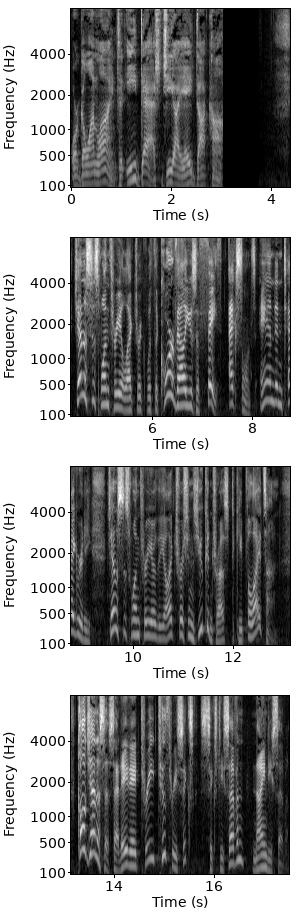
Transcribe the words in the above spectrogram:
or go online to e-gia.com. Genesis 1 3 Electric with the core values of faith, excellence, and integrity. Genesis 1 3 are the electricians you can trust to keep the lights on. Call Genesis at 883 236 6797.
